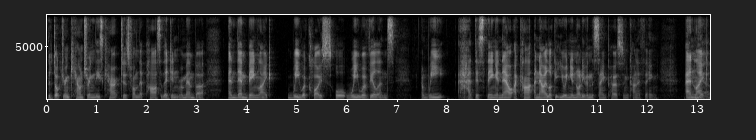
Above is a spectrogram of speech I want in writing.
the Doctor encountering these characters from their past that they didn't remember, and them being like, we were close or we were villains, and we had this thing, and now I can't, and now I look at you and you're not even the same person, kind of thing. And like, Yeah.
